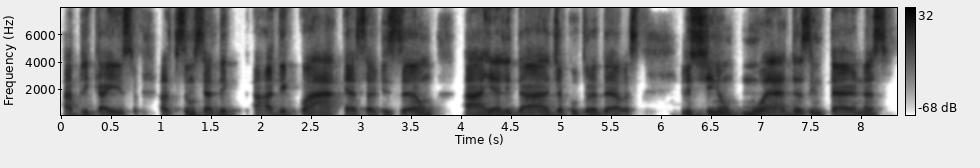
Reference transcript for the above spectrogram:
aplicar isso. Elas precisam se adequar essa visão à realidade, à cultura delas. Eles tinham moedas internas.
